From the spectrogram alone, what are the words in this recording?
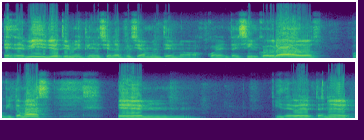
Es de vidrio, tiene una inclinación de aproximadamente unos 45 grados, un poquito más. Em, y debe tener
